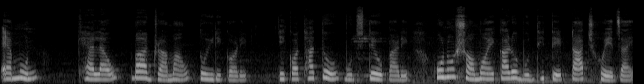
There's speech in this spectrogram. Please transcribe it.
এমন খেলাও বা ড্রামাও তৈরি করে। এ কথা তো বুঝতেও পারে। কোনো সময় কারও বুদ্ধিতে টাচ হয়ে যায়,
